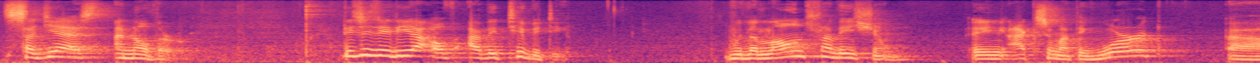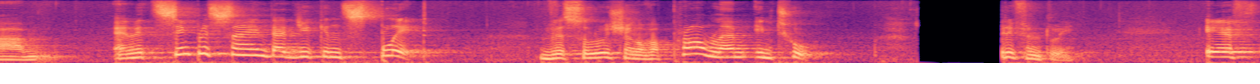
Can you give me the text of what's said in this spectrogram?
suggest another. This is the idea of additivity. With a long tradition in axiomatic work, um, and it's simply saying that you can split the solution of a problem in two. Differently, if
